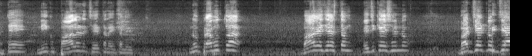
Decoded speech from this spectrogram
అంటే నీకు పాలన చేతనైతలేదు. నువ్వు ప్రభుత్వ బాగా చేస్తాం ఎడ్యుకేషన్ను బడ్జెట్ విద్యా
